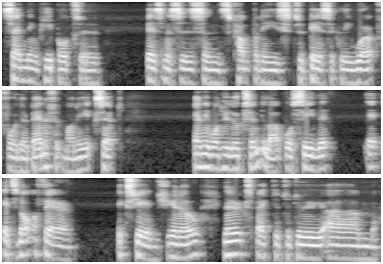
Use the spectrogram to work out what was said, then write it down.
sending people to businesses and companies to basically work for their benefit money, except anyone who looks into that will see that it's not a fair exchange. You know, they're expected to do um,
